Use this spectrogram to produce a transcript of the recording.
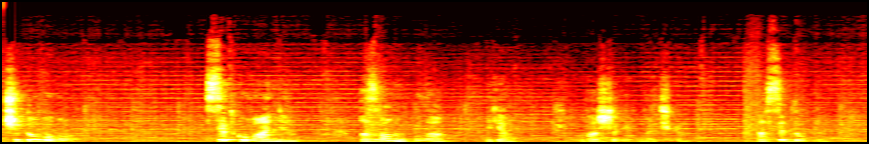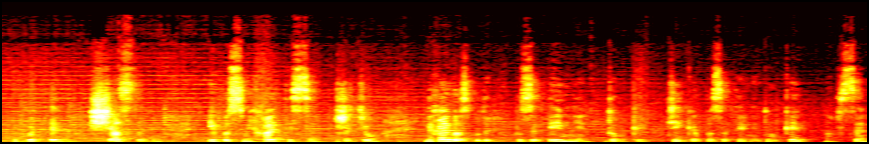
чудового святкування. А з вами була я, ваша Вівночка. На все добре. І будьте щасливі і посміхайтеся життю. Нехай у вас будуть позитивні думки, тільки позитивні думки на все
